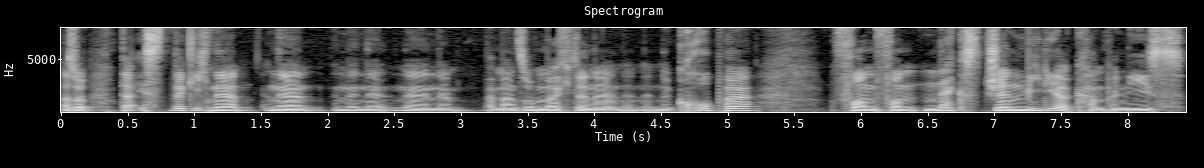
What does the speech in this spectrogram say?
Also da ist wirklich eine, eine, eine, eine wenn man so möchte, eine, Gruppe von, von Next-Gen-Media Companies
